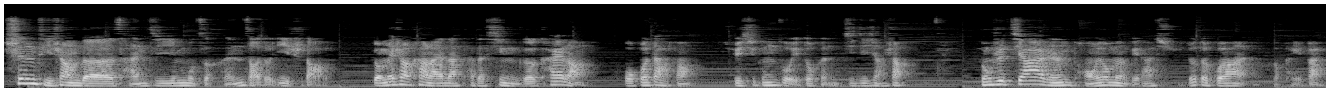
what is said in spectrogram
身体上的残疾，木子很早就意识到了。表面上看来呢，他的性格开朗、活泼大方，学习工作也都很积极向上。同时，家人朋友们给他许多的关爱和陪伴，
